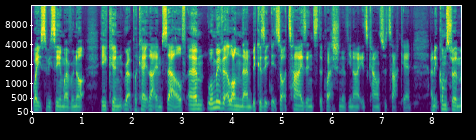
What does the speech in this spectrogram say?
Waits to be seen whether or not he can replicate that himself. Um, we'll move it along then because it, it sort of ties into the question of United's counter attacking, and it comes from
